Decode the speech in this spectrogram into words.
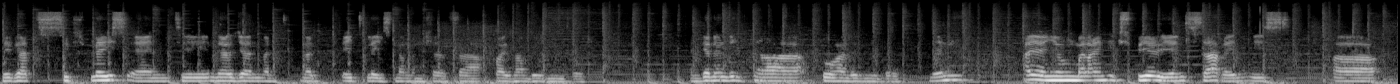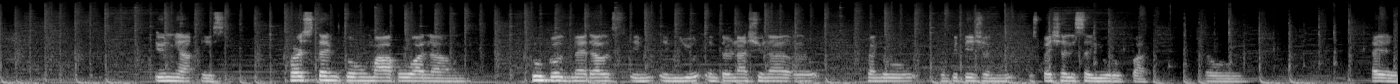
They got 6th place and si Neljan nag, nag 8th place naman siya sa 500 meters. And ganun din sa 200 meters. Then, ayun, yung malaking experience sa akin is, uh, yun nga is, first time kong makakuha ng two gold medals in in international canoe competition, especially sa Europe pa. So, ayun,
